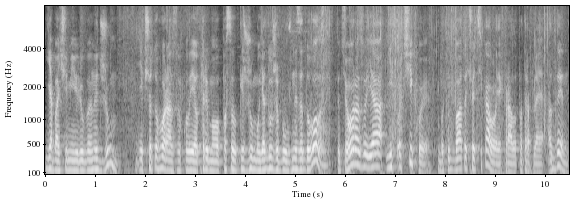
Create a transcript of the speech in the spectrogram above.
Я бачу мій улюблений джум. Якщо того разу, коли я отримував посилки з джуму, я дуже був незадоволений, то цього разу я їх очікую, бо тут багато чого цікавого, як правило, потрапляє. Один,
